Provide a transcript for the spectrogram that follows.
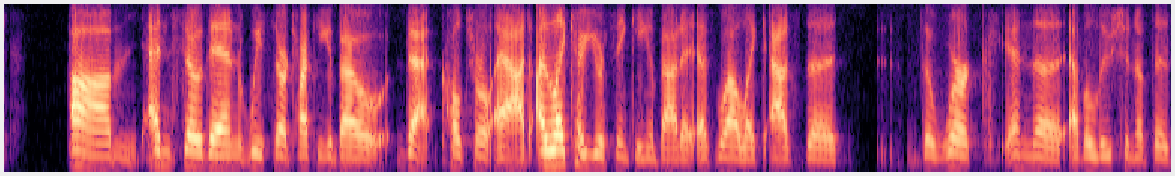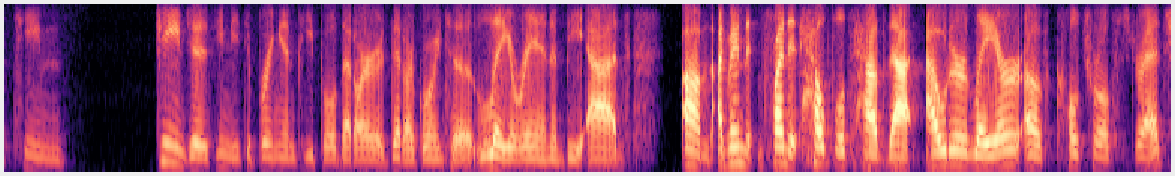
Um, and so then we start talking about that cultural add. I like how you're thinking about it as well, like as the the work and the evolution of the team changes, you need to bring in people that are that are going to layer in and be adds. Um, I find it, find it helpful to have that outer layer of cultural stretch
